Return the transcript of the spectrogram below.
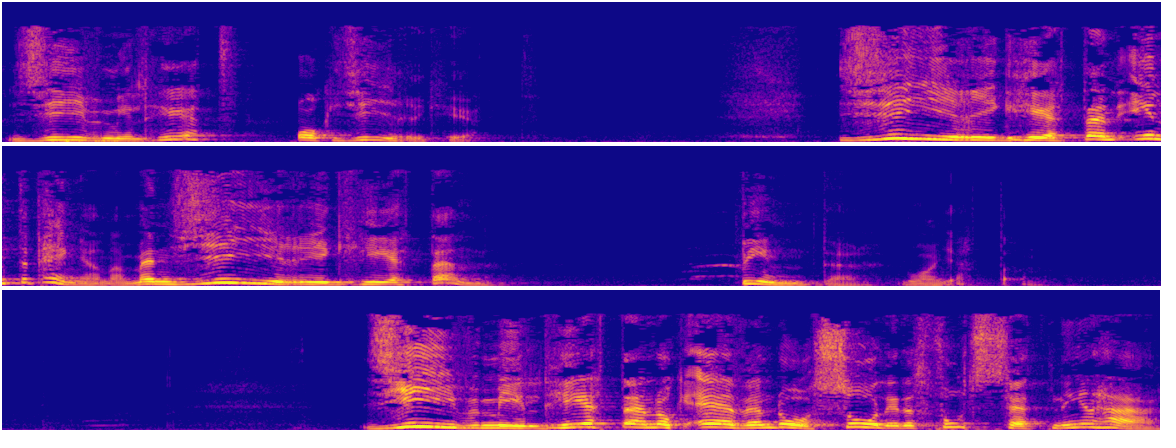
Givmildhet och girighet. Girigheten, inte pengarna, men girigheten binder våra hjärtan. Givmildheten och även då således fortsättningen här,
